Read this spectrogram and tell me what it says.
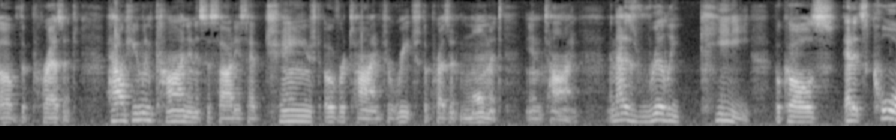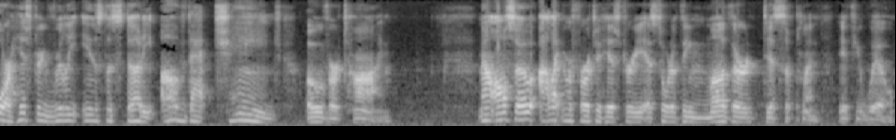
of the present. How humankind and its societies have changed over time to reach the present moment in time. And that is really key because at its core, history really is the study of that change over time. Now also, I like to refer to history as sort of the mother discipline, if you will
